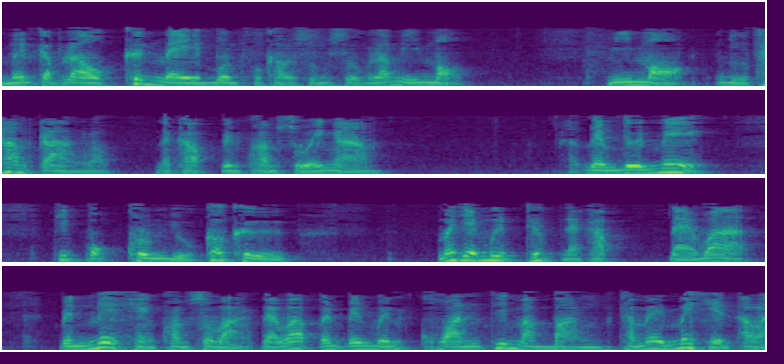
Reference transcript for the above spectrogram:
เหมือนกับเราขึ้นไปบนภูเขาสูงๆแล้วมีหมอก มีหมอกอยู่ท่ามกลางเรานะครับ เป็นความสวยงามเต็มด้วยเมฆที่ปกคลุมอยู่ก็คือไม่ใช่มืดทึบนะครับ แต่ว่าเป็นเมฆแห่งความสว่าง แต่ว่าเป็นเป็นเหมือนควันที่มาบังทำให้ไม่เห็นอะไร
